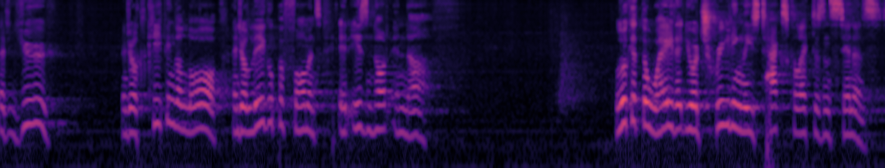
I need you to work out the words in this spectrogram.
that you and your keeping the law and your legal performance, it is not enough. Look at the way that you're treating these tax collectors and sinners.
